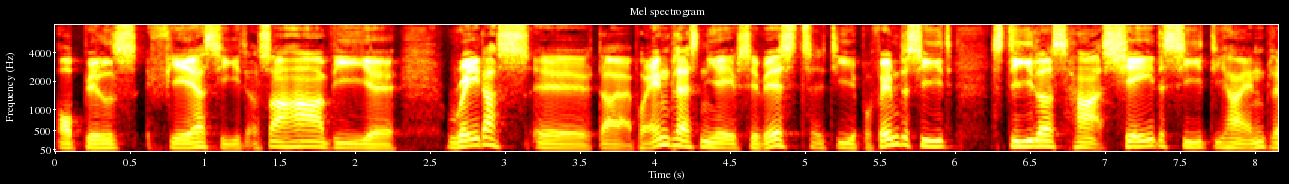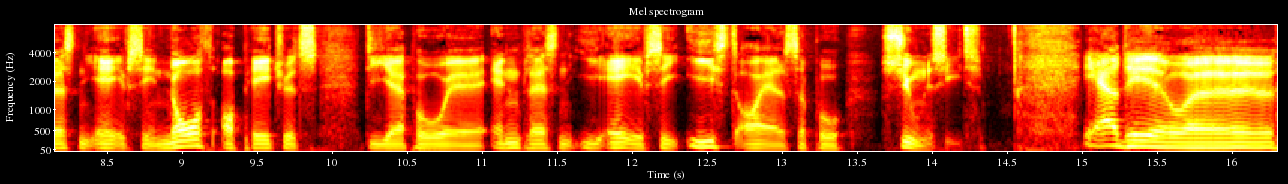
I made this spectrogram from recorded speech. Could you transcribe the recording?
og Bills fjerde seed. Og så har vi øh, Raiders, øh, der er på andenpladsen i AFC Vest. De er på femte seed. Steelers har sjette seed. De har andenpladsen i AFC North. Og Patriots, de er på øh, andenpladsen i AFC East og er altså på syvende seed. Ja, det er jo øh,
